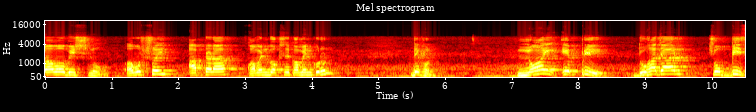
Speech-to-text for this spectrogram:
নমবিষ্ণু। অবশ্যই আপনারা কমেন্ট বক্সে কমেন্ট করুন। দেখুন, নয় এপ্রিল দু চব্বিশ,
